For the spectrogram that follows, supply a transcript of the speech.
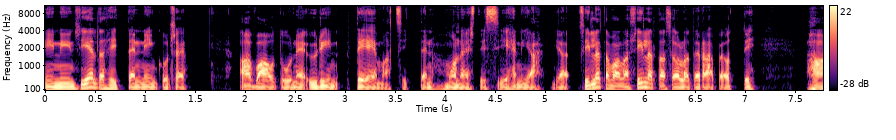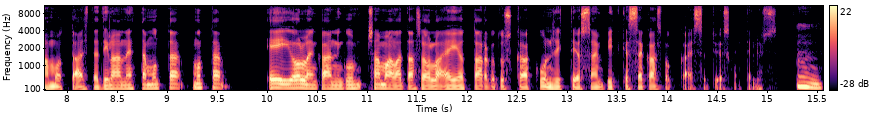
niin, niin sieltä sitten niin kuin se avautuu ne ydinteemat sitten monesti siihen ja, ja sillä tavalla, sillä tasolla terapeutti hahmottaa sitä tilannetta, mutta, mutta ei ollenkaan niin kuin samalla tasolla ei ole tarkoituskaan kuin sitten jossain pitkässä kasvokkaissa työskentelyssä. Mm.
